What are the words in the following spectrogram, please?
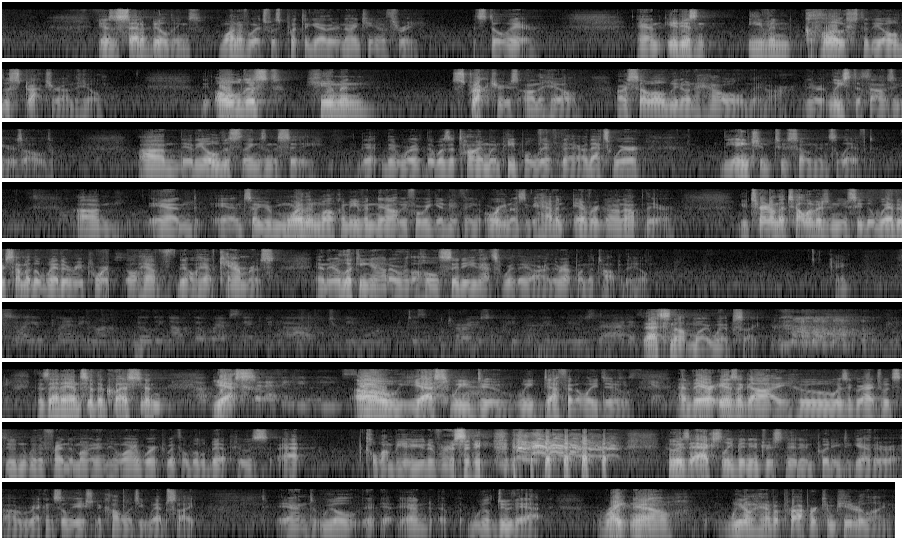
is a set of buildings, one of which was put together in 1903. It's still there. And it isn't even close to the oldest structure on the hill. The oldest human structures on the hill are so old we don't know how old they are. They're at least a thousand years old. Um, they're the oldest things in the city. There, there, were, there was a time when people lived there. That's where the ancient Tucsonans lived. Um, and, and so you're more than welcome, even now, before we get anything organized. If you haven't ever gone up there, you turn on the television, you see the weather, some of the weather reports, they'll have, they'll have cameras, and they're looking out over the whole city. That's where they are. They're up on the top of the hill. Okay? So are you planning on building up the website you have to be more participatory so people can use that as? a- That's not my website. Does that answer the question? Okay. Yes. But I think you need. Oh, yes, like we that. do. We definitely do. And there is a guy who was a graduate student with a friend of mine and who I worked with a little bit, who's at Columbia University, who has actually been interested in putting together a reconciliation ecology website. And we'll, and we'll do that. Right now, we don't have a proper computer line.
